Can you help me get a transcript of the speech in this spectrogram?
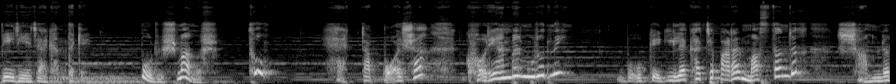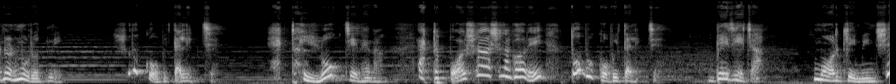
বেরিয়ে যায় এখান থেকে। পুরুষ মানুষ। একটা পয়সা ঘরে আনবার মুরদ নেই? বউকে গিলে খাচ্ছে পাড়ার মাস্তানরা, সামলানোর মুরদ নেই। শুধু কবিতা লিখছে। একটা লোক চেনে না, একটা পয়সা আসে না ঘরে, তবু কবিতা লিখছে। বেরিয়ে যা, মর্গে মিনসে,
